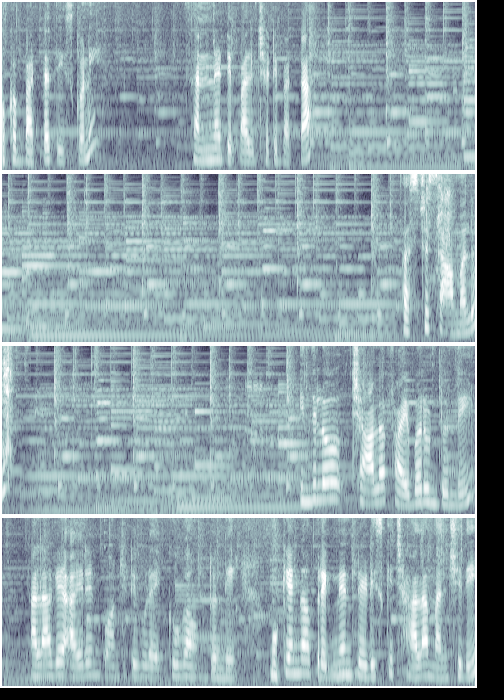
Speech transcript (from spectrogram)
ఒక బట్ట తీసుకొని సన్నటి పల్చటి బట్ట. ఫస్ట్ సామలు. ఇందులో చాలా ఫైబర్ ఉంటుంది. అలాగే ఐరన్ క్వాంటిటీ కూడా ఎక్కువగా ఉంటుంది. ముఖ్యంగా ప్రెగ్నెంట్ లేడీస్కి చాలా మంచిది.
